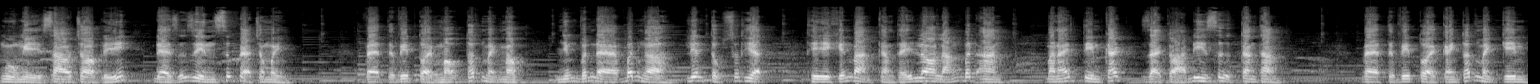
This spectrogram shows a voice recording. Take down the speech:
ngủ nghỉ sao cho hợp lý để giữ gìn sức khỏe cho mình. Về tử vi tuổi Mậu Tuất mệnh Mộc, những vấn đề bất ngờ liên tục xuất hiện thì khiến bạn cảm thấy lo lắng bất an. Bạn hãy tìm cách giải tỏa đi sự căng thẳng. Về tử vi tuổi Canh Tuất mệnh Kim,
